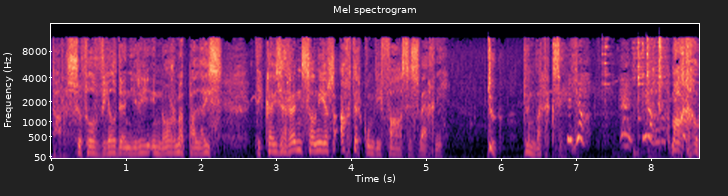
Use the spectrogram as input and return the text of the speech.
Daar is soveel weelde in hierdie enorme paleis. Die keiserin sal nie eers agterkom die vases weg nie. Toe, doen wat ek sê. Ja. Ja. Maak gou.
